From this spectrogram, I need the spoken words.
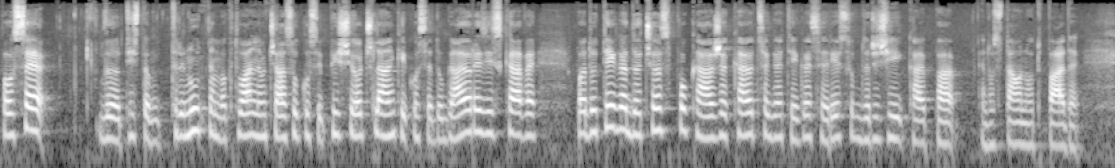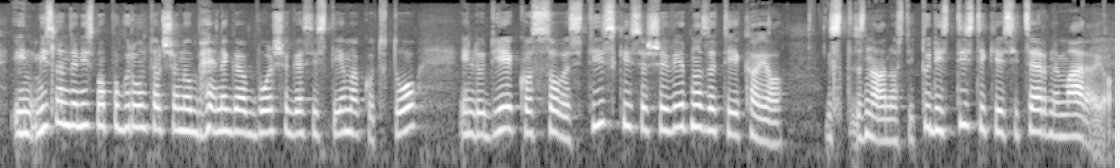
pa vse v tistem trenutnem aktualnem času, ko se pišejo članki, ko se dogajajo raziskave, pa do tega, da čas pokaže, kaj od vsega tega se res obdrži, kaj pa enostavno odpade. In mislim, da nismo pogruntali še nobenega boljšega sistema kot to in ljudje, ko so v stiski, se še vedno zatekajo znanosti, tudi tisti, ki je sicer ne marajo.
